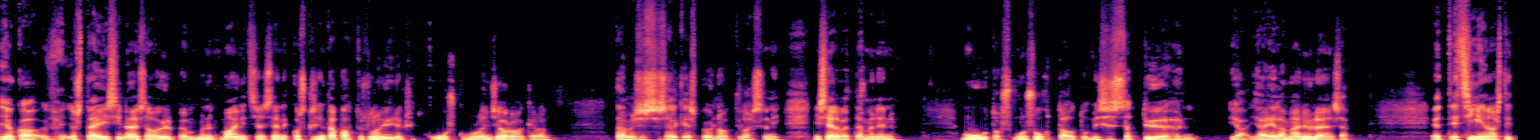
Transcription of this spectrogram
joka, josta ei sinänsä ole ylpeä, mutta mä nyt mainitsen sen, koska siinä tapahtui silloin 96, kun mulla oli seuraavan kerran tämmöisessä selkeässä burnout-tilassa, niin, niin selvä tämmöinen – muutos mun suhtautumisessa työhön ja, ja elämään yleensä. Et, et siihen asti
